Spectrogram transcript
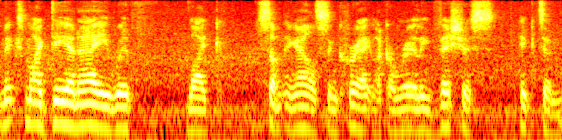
Mix my DNA with like something else and create like a really vicious Higton.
